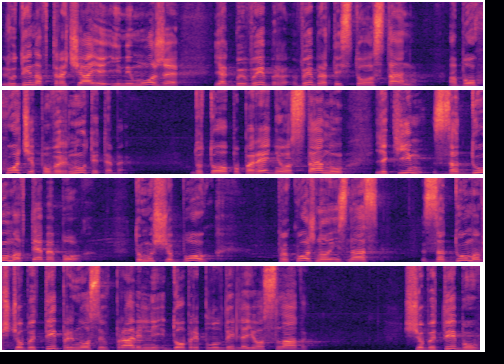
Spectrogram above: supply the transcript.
людина втрачає і не може якби вибра- вибратись з того стану, а Бог хоче повернути тебе до того попереднього стану, яким задумав тебе Бог. Тому що Бог про кожного із нас задумав, щоб ти приносив правильні і добрі плоди для Його слави, щоб ти був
